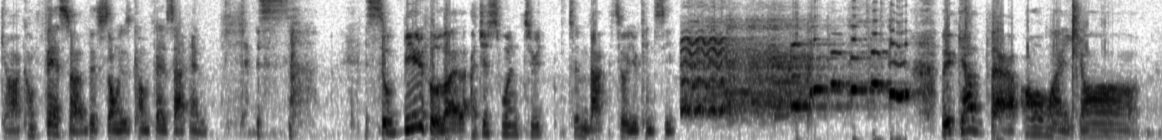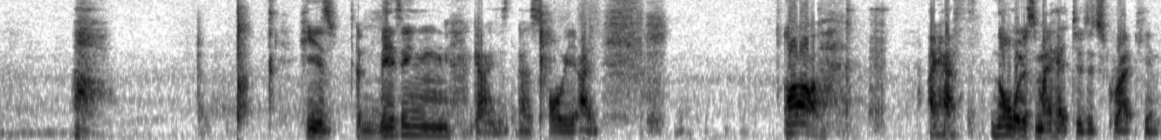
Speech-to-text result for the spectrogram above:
god, Confessa. This song is Confessa and it's it's so beautiful. Like I just want to turn back so you can see. Look at that! Oh my god! he is amazing, guys. As always, I ah, I have no words in my head to describe him.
